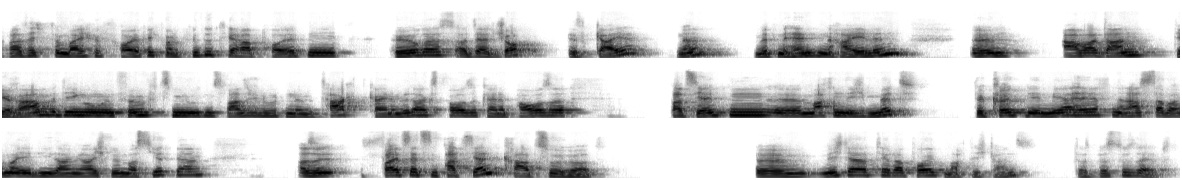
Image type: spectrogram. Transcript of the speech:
Was ich zum Beispiel häufig von Physiotherapeuten höre, ist, also der Job ist geil, ne? mit den Händen heilen, ähm, aber dann die Rahmenbedingungen, 15 Minuten, 20 Minuten im Takt, keine Mittagspause, keine Pause. Patienten äh, machen nicht mit. Wir könnten ihnen mehr helfen. Dann hast du aber immer die, die sagen, ja, ich will massiert werden. Also, falls jetzt ein Patient gerade zuhört, ähm, nicht der Therapeut macht dich ganz, das bist du selbst.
